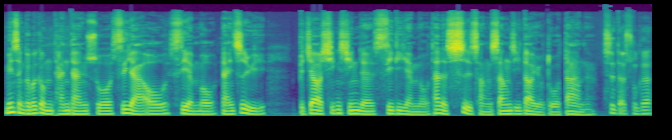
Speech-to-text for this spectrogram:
明神可不可以跟我们谈谈说 CRO、CMO 乃至于？比较新兴的 CDMO，它的市场商机到底有多大呢？是的，鼠哥，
